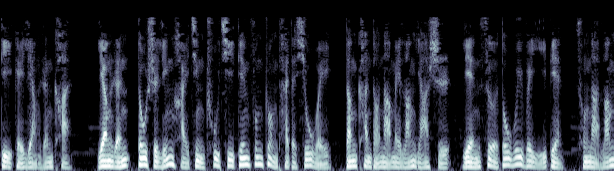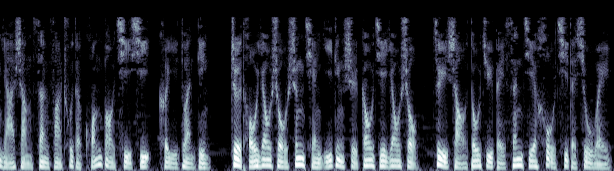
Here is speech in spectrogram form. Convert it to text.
递给两人看。两人都是灵海境初期巅峰状态的修为，当看到那枚狼牙时，脸色都微微一变。从那狼牙上散发出的狂暴气息，可以断定这头妖兽生前一定是高阶妖兽，最少都具备三阶后期的修为。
